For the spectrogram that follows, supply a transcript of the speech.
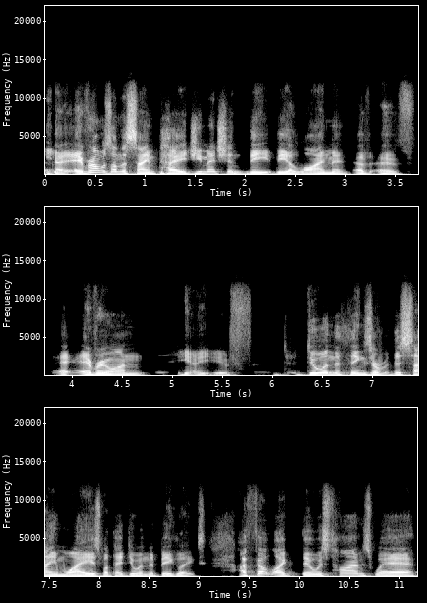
you know, everyone was on the same page. You mentioned the the alignment of of everyone, you know, if, doing the things the same way as what they do in the big leagues. I felt like there was times where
